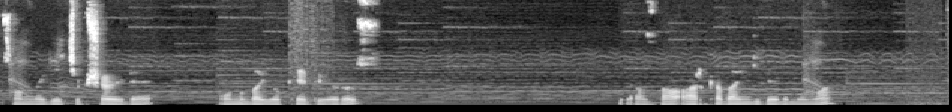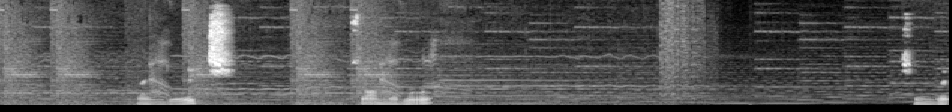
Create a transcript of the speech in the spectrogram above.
Sonra geçip şöyle onu da yok ediyoruz. Biraz daha arkadan gidelim ama. Sen geç. Sonra bu. Şimdi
